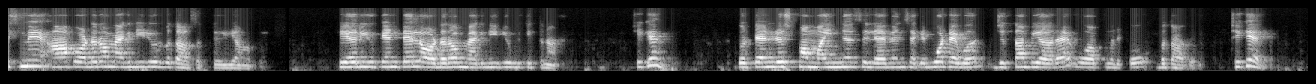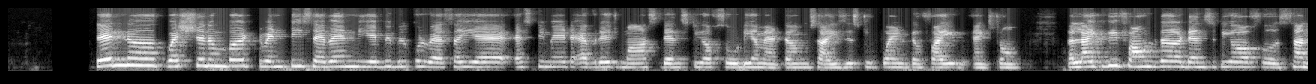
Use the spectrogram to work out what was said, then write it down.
इसमें आप ऑर्डर ऑफ़ मैग्नीट्यूड बता सकते हो यहाँ पे here you can tell order of magnitude कितना है। ठीक है? तो ten raised power minus eleven second whatever जितना भी आ रहा है वो आप मेरे को बता दो। ठीक है? Then question number twenty seven ये भी बिल्कुल वैसा ही है। Estimate average mass density of sodium atom size is two point five angstrom we found the density of uh, sun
